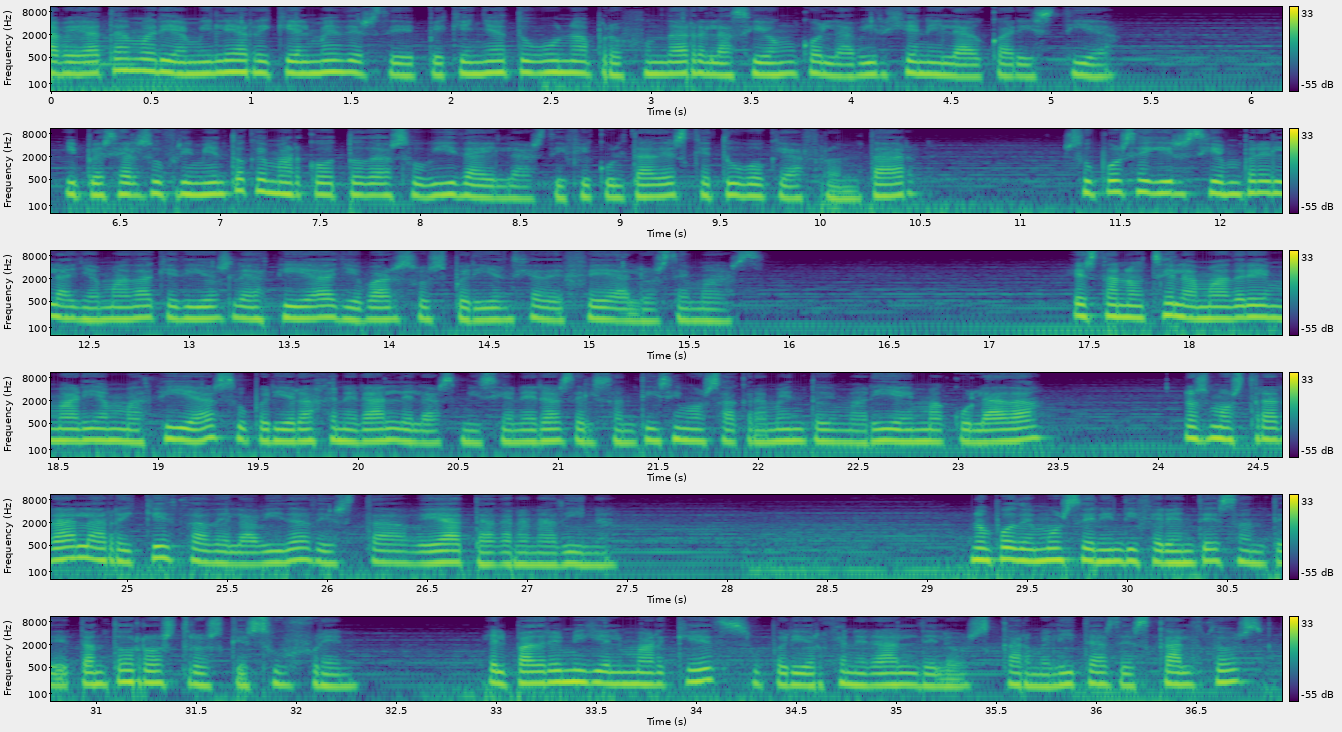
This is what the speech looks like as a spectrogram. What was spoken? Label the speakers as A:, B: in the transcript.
A: La beata María Emilia Riquelme desde pequeña tuvo una profunda relación con la Virgen y la Eucaristía, y pese al sufrimiento que marcó toda su vida y las dificultades que tuvo que afrontar, supo seguir siempre la llamada que Dios le hacía a llevar su experiencia de fe a los demás. Esta noche la Madre Marian Macías, Superiora General de las Misioneras del Santísimo Sacramento y María Inmaculada, nos mostrará la riqueza de la vida de esta beata granadina. No podemos ser indiferentes ante tantos rostros que sufren. El padre Miguel Márquez, superior general de los Carmelitas Descalzos,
